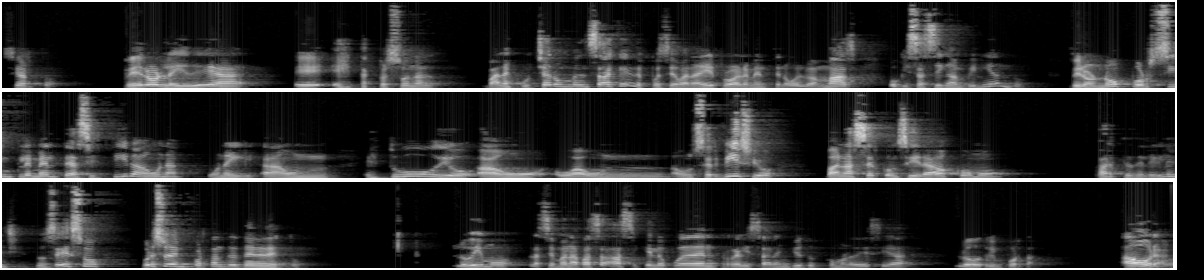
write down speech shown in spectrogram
¿cierto? Pero la idea, eh, estas personas van a escuchar un mensaje, después se van a ir, probablemente no vuelvan más, o quizás sigan viniendo, pero no por simplemente asistir a, un estudio o a un, servicio van a ser considerados como parte de la iglesia. Entonces, eso, por eso es importante tener esto. Lo vimos la semana pasada, así que lo pueden revisar en YouTube, como le decía, lo otro importante. Ahora,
